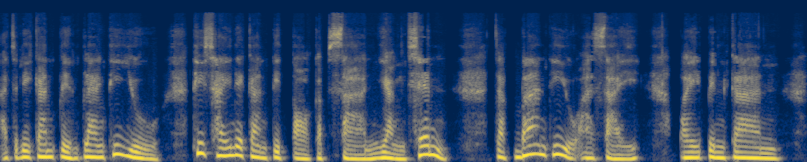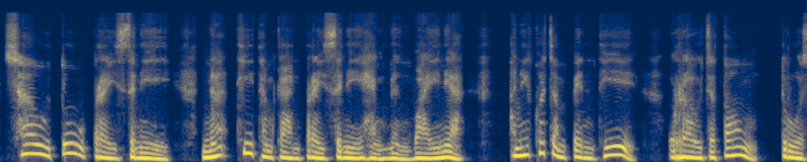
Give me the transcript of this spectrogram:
อาจจะมีการเปลี่ยนแปลงที่อยู่ที่ใช้ในการติดต่อกับศาลอย่างเช่น จากบ้านที่อยู่อาศัย ไปเป็นการเช่าตู้ไปรษณีย์ณที่ทำการไปรษณีย์แห่งหนึ่งไว้เนี่ยอันนี้ก็จำเป็นที่เราจะต้อง ตรวจ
